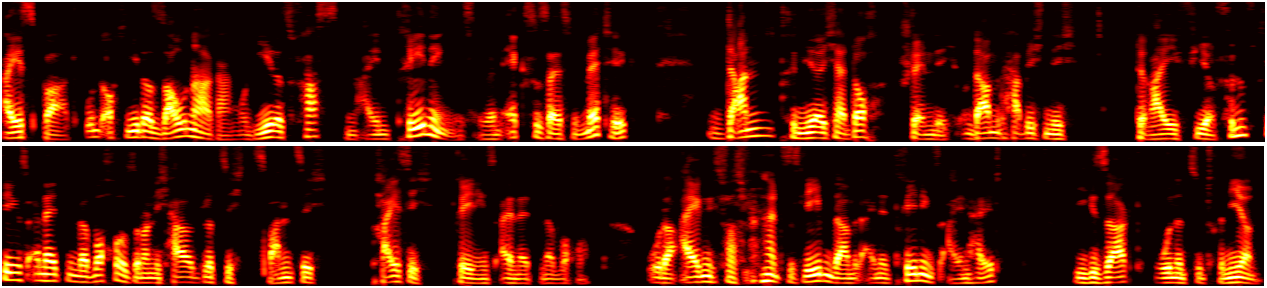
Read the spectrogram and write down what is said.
Eisbad und auch jeder Saunagang und jedes Fasten ein Training ist, also ein Exercise Mimetic, dann trainiere ich ja doch ständig. Und damit habe ich nicht drei, vier, fünf Trainingseinheiten in der Woche, sondern ich habe plötzlich 20, 30 Trainingseinheiten in der Woche. Oder eigentlich fast mein ganzes Leben damit eine Trainingseinheit. Wie gesagt, ohne zu trainieren.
